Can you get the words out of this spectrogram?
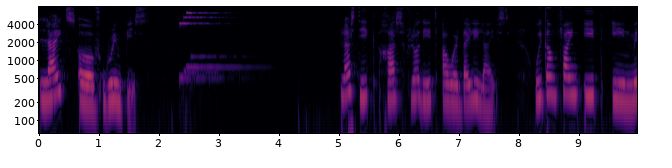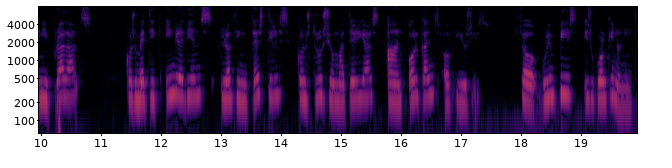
Lights of Greenpeace Plastic has flooded our daily lives. We can find it in many products, cosmetic ingredients, clothing textiles, construction materials, and all kinds of uses so Greenpeace is working on it.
